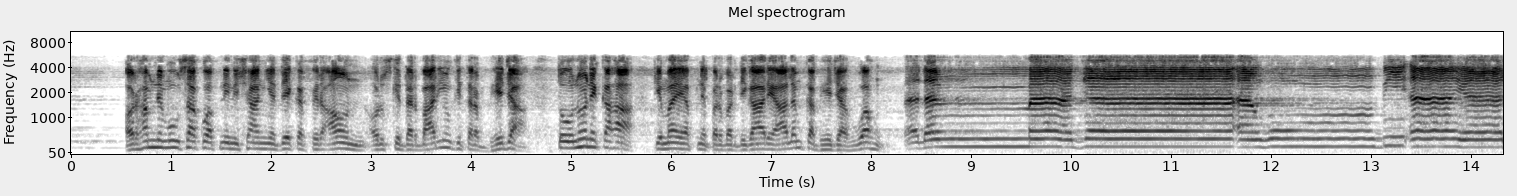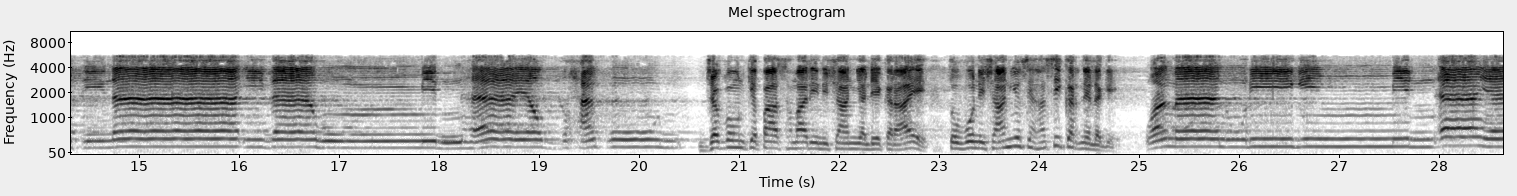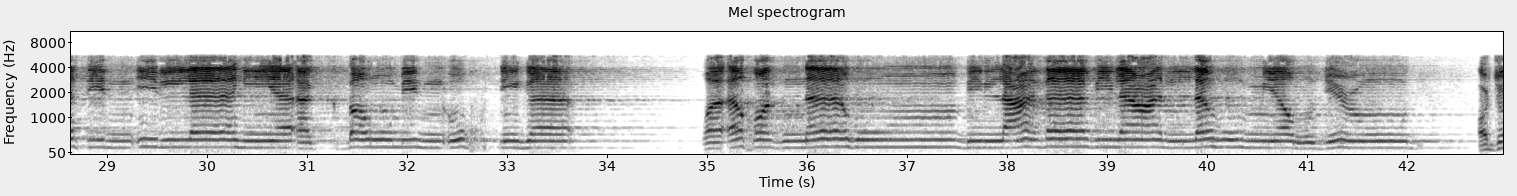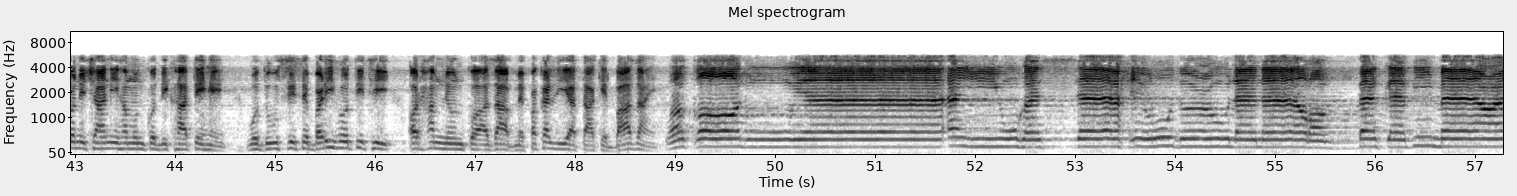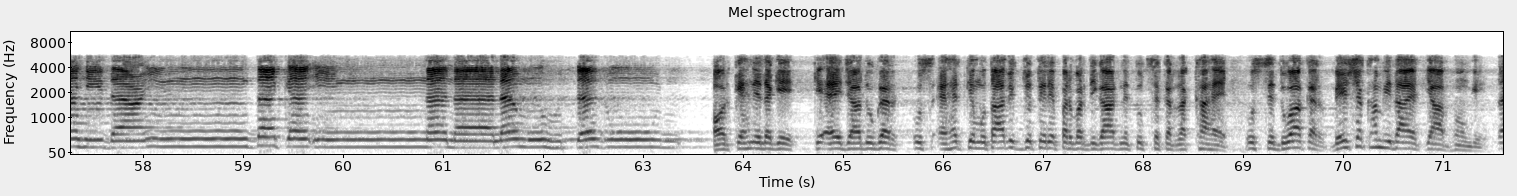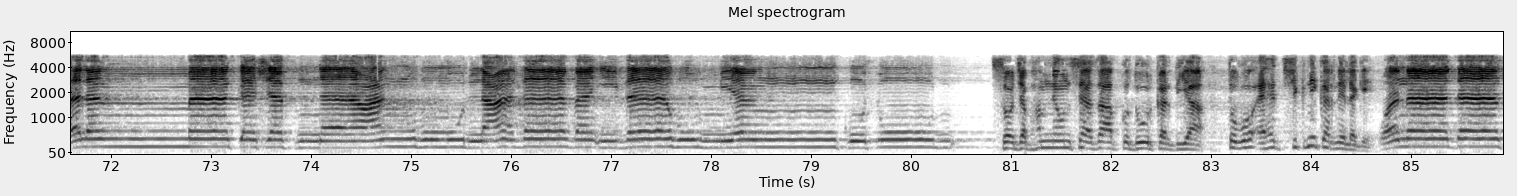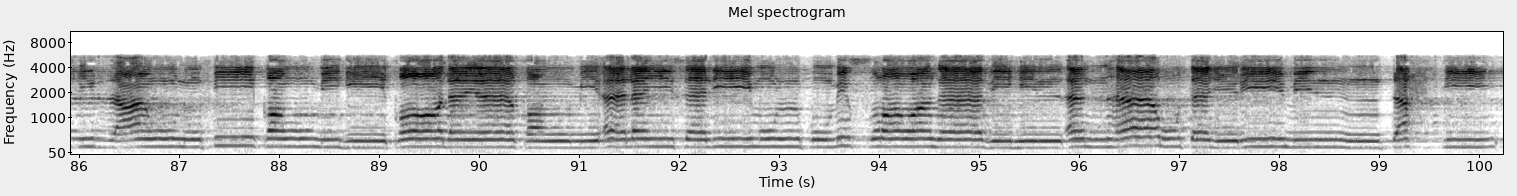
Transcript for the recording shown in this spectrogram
اور ہم نے موسا کو اپنی نشانیاں دے کر فرعون اور اس کے درباریوں کی طرف بھیجا، تو انہوں نے کہا کہ میں اپنے پروردگار عالم کا بھیجا ہوا ہوں۔ فلما جاءهم بآياتنا هم منها يضحكون جب وہ ان کے پاس ہماری نشانیاں لے کر آئے تو وہ نشانیوں سے ہنسی کرنے لگے۔ وما نريهم من آية إلا هي أكبر من أختها وأخذناهم بالعذاب لعلهم يرجعون اور جو نشانی ہم ان کو دکھاتے ہیں، وہ دوسری سے بڑی ہوتی تھی اور ہم نے ان کو عذاب میں پکڑ لیا تاکہ باز آئیں۔ وقالوا يا أيها الساحر ادع لنا ربك بما عهد عندك إننا لمهتدون۔ اور کہنے لگے کہ اے جادوگر، اس عہد کے مطابق جو تیرے پروردگار نے تجھ سے کر رکھا ہے، اس سے دعا کر، بے شک ہم ہدایت یاب ہوں گے۔ فلما كشفنا عنهم العذاب اذا هم ينكثون سو جب ہم نے ان سے عذاب کو دور کر دیا تو وہ عہد شکنی کرنے لگے۔ ونادى فرعون في قومه قال يا قوم أليس لي ملك مصر وهذه الأنهار تجري من تحتي؟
